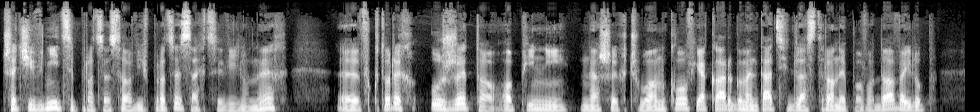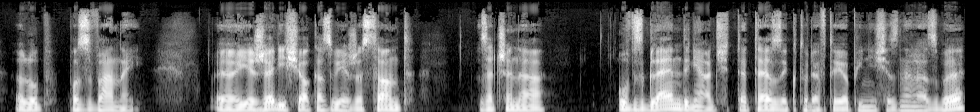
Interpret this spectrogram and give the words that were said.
przeciwnicy procesowi w procesach cywilnych, e, w których użyto opinii naszych członków jako argumentacji dla strony powodowej lub, lub pozwanej. E, Jeżeli się okazuje, że sąd zaczyna uwzględniać te tezy, które w tej opinii się znalazły,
